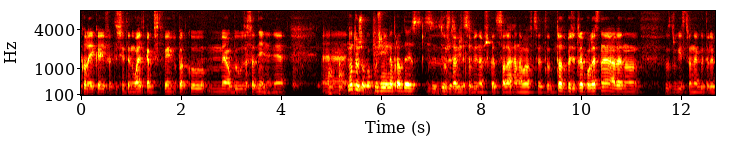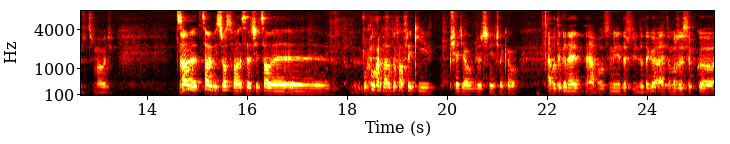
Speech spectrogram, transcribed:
kolejkę i faktycznie ten wildcard w twoim wypadku miałby uzasadnienie, nie? E, No dużo, bo później naprawdę jest duży zostawić sobie na przykład Salaha na ławce, to, to będzie trochę bolesne, ale no z drugiej strony jak go tyle przytrzymałeś. No. Całe, całe mistrzostwa, w sensie całe e, Puchar Narodów Afryki siedział grzecznie, czekał. A bo tego nawet, a bo w sumie nie doszliśmy do tego, ale to może szybko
